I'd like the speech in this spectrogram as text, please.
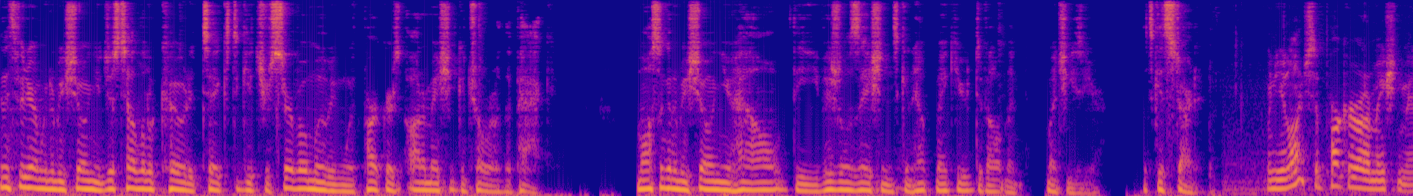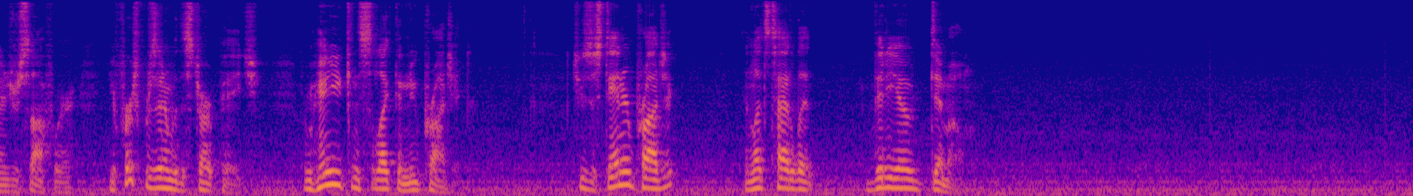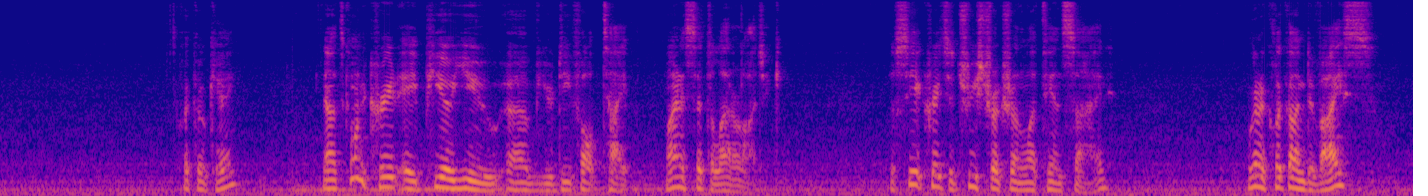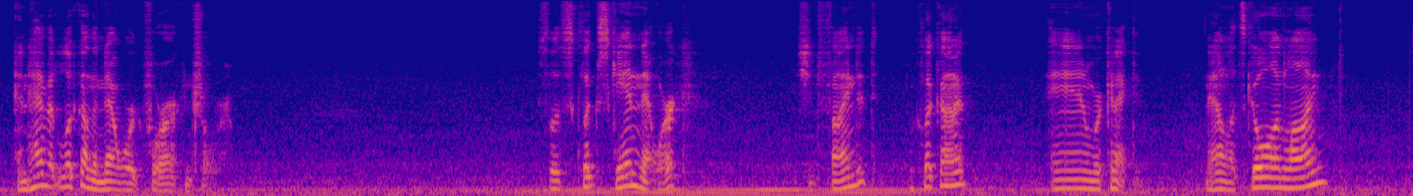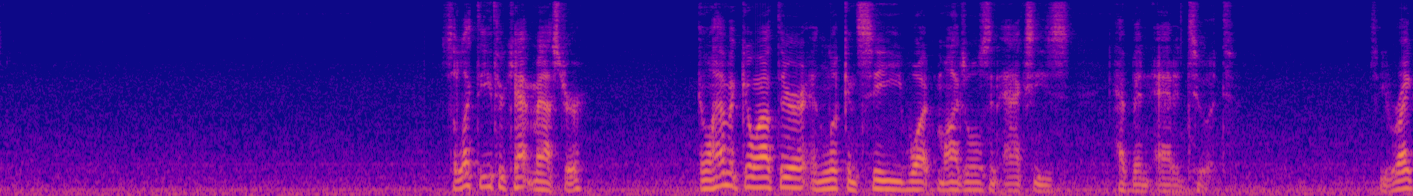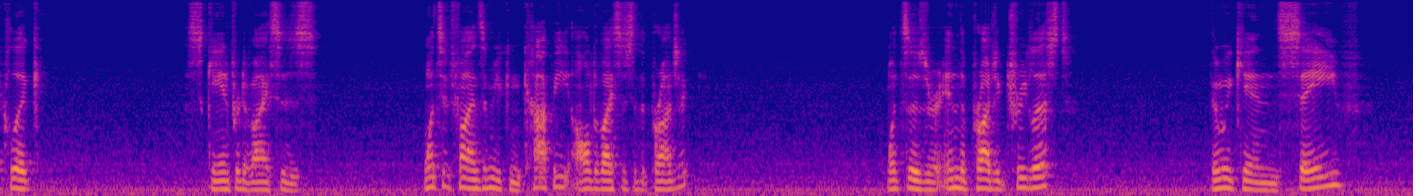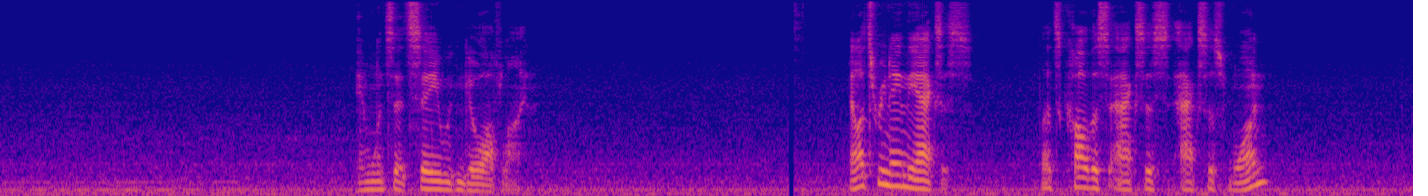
In this video I'm going to be showing you just how little code it takes to get your servo moving with Parker's automation controller of the PAC. I'm also going to be showing you how the visualizations can help make your development much easier. Let's get started. When you launch the Parker Automation Manager software, you're first presented with a start page. From here you can select a new project. Choose a standard project and let's title it Video Demo. Click OK. Now it's going to create a POU of your default type. Mine is set to ladder logic. You'll see it creates a tree structure on the left hand side. We're going to click on Device and have it look on the network for our controller. So let's click Scan Network. You should find it. We'll click on it and we're connected. Now let's go online select the EtherCAT master and we'll have it go out there and look and see what modules and axes have been added to it. So you right click, scan for devices. Once it finds them, you can copy all devices to the project. Once those are in the project tree list, then we can save. And once that's saved, we can go offline. Now let's rename the axis. Let's call this axis axis 1.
